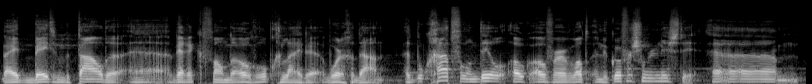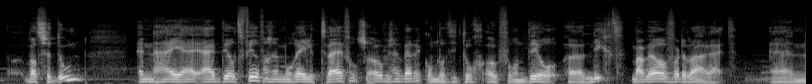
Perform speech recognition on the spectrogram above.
bij het beter betaalde uh, werk van de hogeropgeleide worden gedaan. Het boek gaat voor een deel ook over wat undercoverjournalisten uh, wat ze doen. En hij, hij, hij, deelt veel van zijn morele twijfels over zijn werk, omdat hij toch ook voor een deel uh, liegt, maar wel voor de waarheid. En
